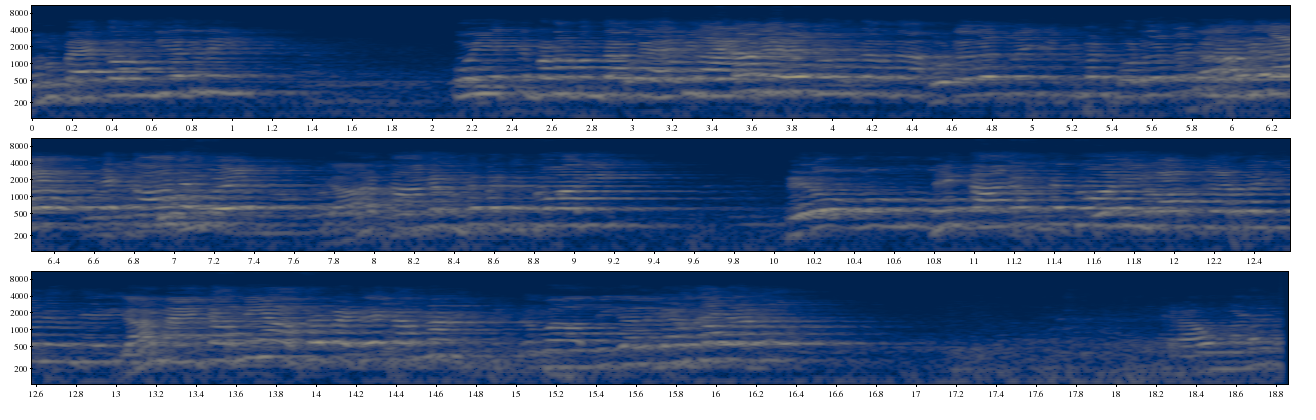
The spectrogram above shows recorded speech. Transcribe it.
ਤੁਹਾਨੂੰ ਬੈਕ ਕਾਲ ਆਉਂਦੀ ਹੈ ਕਿ ਨਹੀਂ? ਕੋਈ ਇੱਕ ਬੜਾ ਬੰਦਾ ਕਹੇ ਵੀ ਜਿਹੜਾ ਮੇਰੇ ਫੋਨ ਕਰਦਾ। ਤੁਹਾਡੇ ਦੇ ਕੋਈ ਇੱਕ ਮਿੰਟ ਤੁਹਾਡੇ ਦੇ ਕੋਈ ਇਹ ਕਾਂਗਰਸ ਯਾਰ ਕਾਂਗਰਸ ਦੇ ਫਿਰ ਕਿੱਥੋਂ ਆ ਗਈ? ਫਿਰ ਉਹ ਉਹਨੂੰ ਨਹੀਂ ਕਾਂਗਰਸ ਕਿੱਥੋਂ ਆ ਗਈ? ਖਿਲਾਫ ਕਾਰਵਾਈ ਕਿਉਂ ਨਹੀਂ ਹੁੰਦੀ ਹੈਗੀ? ਯਾਰ ਮੈਂ ਕਰਨੀ ਆ ਅਫਸਰ ਬੈਠੇ ਕਰਨਾ। ਕਮਾਲ ਦੀ ਗੱਲ ਕਰਦਾ। ਯਾਰ ਕਰਾਓ ਮੈਡਮ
